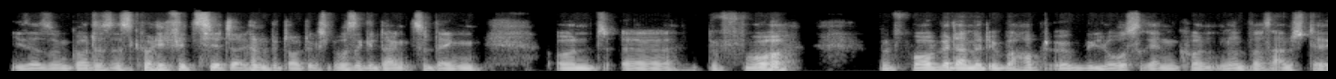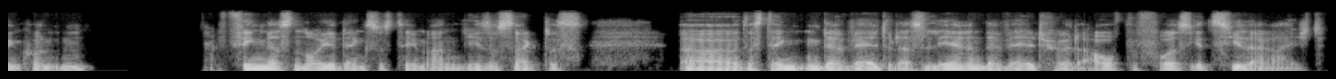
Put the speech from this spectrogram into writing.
dieser Sohn Gottes ist qualifiziert darin, bedeutungslose Gedanken zu denken. Und äh, bevor, bevor wir damit überhaupt irgendwie losrennen konnten und was anstellen konnten, fing das neue Denksystem an. Jesus sagt, dass äh, das Denken der Welt oder das Lehren der Welt hört auf, bevor es ihr Ziel erreicht.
